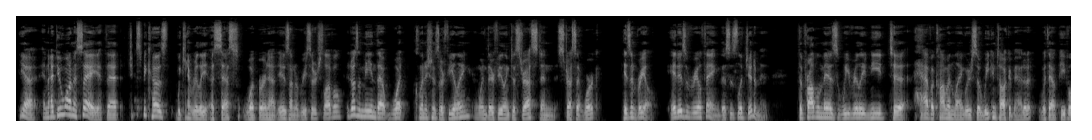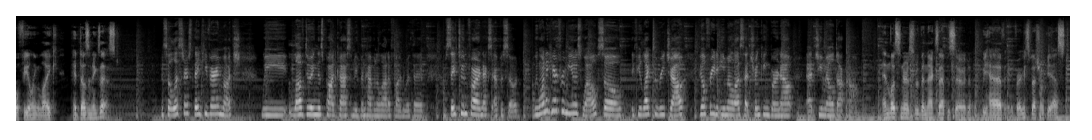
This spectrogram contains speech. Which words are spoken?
Yeah, and I do want to say that just because we can't really assess what burnout is on a research level, it doesn't mean that what clinicians are feeling when they're feeling distressed and stress at work isn't real. It is a real thing. This is legitimate. The problem is we really need to have a common language so we can talk about it without people feeling like it doesn't exist. And so, listeners, thank you very much. We love doing this podcast and we've been having a lot of fun with it. Stay tuned for our next episode. We want to hear from you as well, so if you'd like to reach out, feel free to email us at shrinkingburnout at gmail.com. And listeners, for the next episode, we have a very special guest.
